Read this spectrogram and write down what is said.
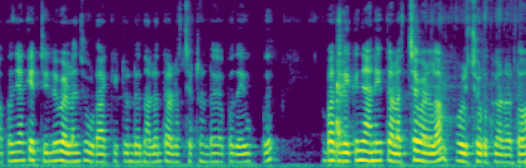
അപ്പോൾ ഞാൻ കെറ്റിൽ വെള്ളം ചൂടാക്കിയിട്ടുണ്ട് നല്ല തിളച്ചിട്ടുണ്ട്. അപ്പോൾ അതേ ഉപ്പ്. അപ്പോൾ അതിലേക്ക് ഞാൻ ഈ തിളച്ച വെള്ളം ഒഴിച്ചു കൊടുക്കുകയാണ് കേട്ടോ.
